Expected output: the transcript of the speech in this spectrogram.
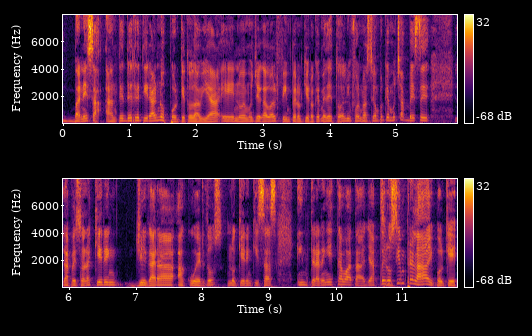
Vanessa, antes de retirarnos, porque todavía eh, no hemos llegado al fin, pero quiero que me des toda la información, porque muchas veces las personas quieren llegar a acuerdos, no quieren quizás entrar en esta batalla, pero siempre la hay, porque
